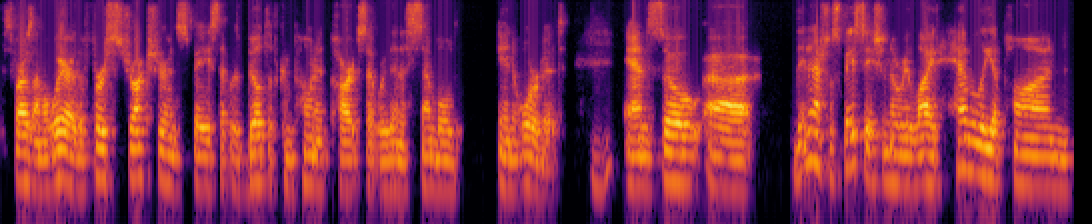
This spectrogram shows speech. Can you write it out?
as far as I'm aware, the first structure in space that was built of component parts that were then assembled in orbit. Mm-hmm. And so uh, the International Space Station, though, relied heavily upon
